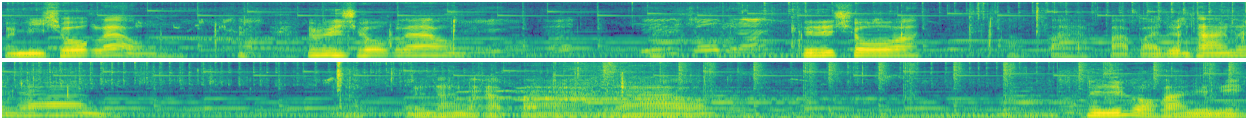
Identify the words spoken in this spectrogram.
มันมีโชคแล้ว ไมันมีโชคแล้วนี่โชว์ไปไหนมีโชว์อะเอาไปไปไปเดินทางเดินทาง เดินทางแล้วครับป่ายาวไม่นึกออกผ่านอยู่นี่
